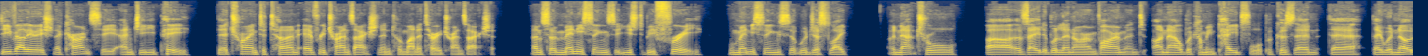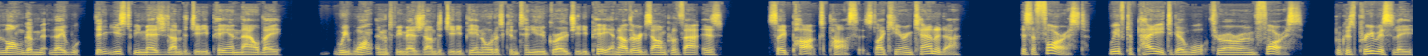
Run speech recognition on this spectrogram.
devaluation of currency and GDP, they're trying to turn every transaction into a monetary transaction. And so many things that used to be free, or many things that were just like a natural uh, available in our environment, are now becoming paid for because they're, they're they were no longer they w- didn't used to be measured under GDP, and now they we want them to be measured under GDP in order to continue to grow GDP. Another example of that is say parks passes, like here in Canada, it's a forest we have to pay to go walk through our own forest because previously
